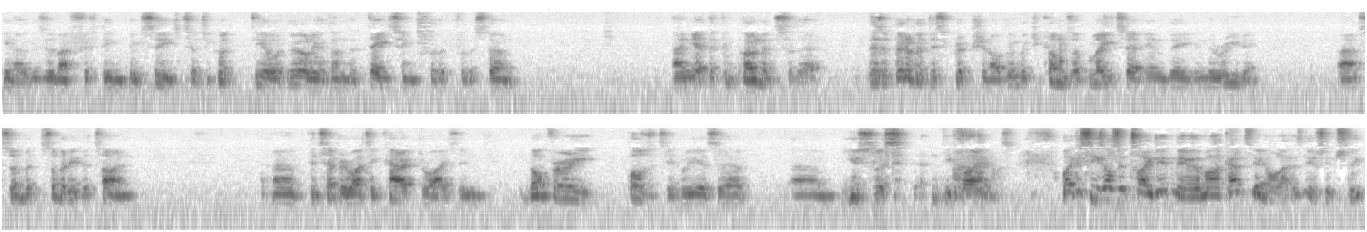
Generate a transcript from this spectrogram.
you know this is about 15 BC, so it's a good deal earlier than the dating for the for the stone. And yet the components are there. There's a bit of a description of him which comes up later in the in the reading. Uh, somebody, somebody at the time, uh, contemporary writer, characterised him not very positively as a um, useless and defiant. Well, I can see he's also tied in there with Mark Anthony and all that, isn't he? It's interesting.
